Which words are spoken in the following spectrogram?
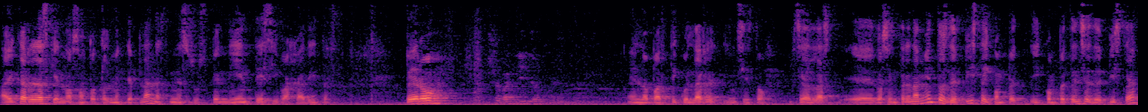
hay carreras que no son totalmente planas, tienen sus pendientes y bajaditas. Pero en lo particular, insisto, o sea, las, eh, los entrenamientos de pista y, compet- y competencias de pista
